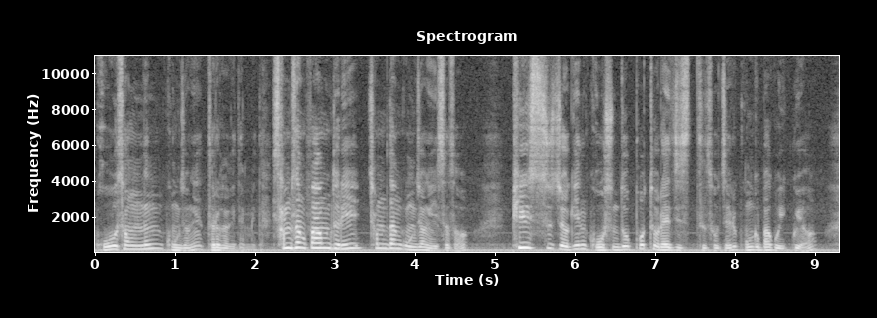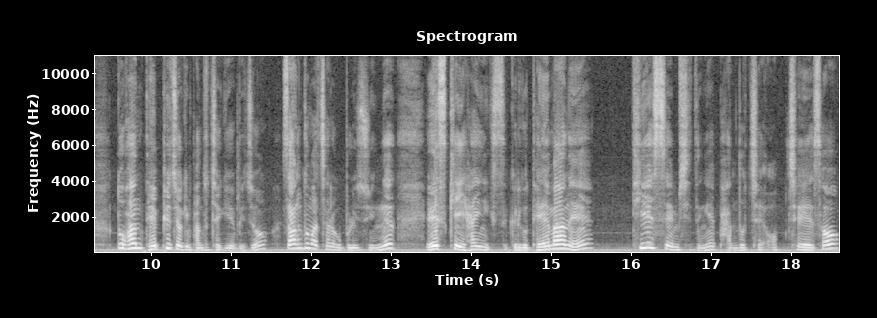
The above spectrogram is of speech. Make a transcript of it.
고성능 공정에 들어가게 됩니다. 삼성 파운드리 첨단 공정에 있어서 필수적인 고순도 포토레지스트 소재를 공급하고 있고요. 또한 대표적인 반도체 기업이죠. 쌍두마차라고 불릴 수 있는 SK 하이닉스 그리고 대만의 TSMC 등의 반도체 업체에서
